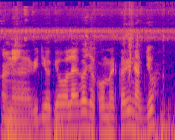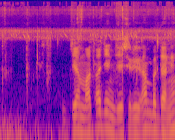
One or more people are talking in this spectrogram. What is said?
અને વીડિયો કેવો લાગ્યો છે કોમેન્ટ કરી નાખજો. જય માતાજી જય શ્રી રામ બધાને.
